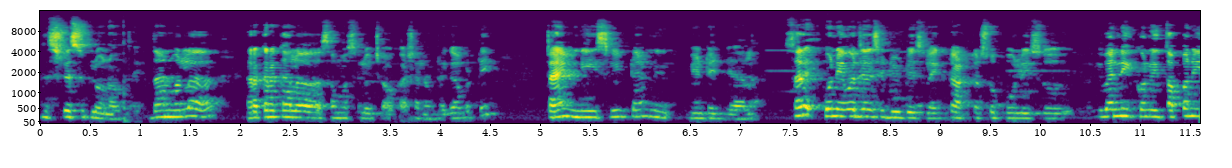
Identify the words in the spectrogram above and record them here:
స్ట్రెస్కి లోన్ అవుతాయి. దానివల్ల రకరకాల సమస్యలు వచ్చే అవకాశాలు ఉంటాయి. కాబట్టి టైం నీ స్లీప్ టైం మెయింటైన్ చేయాలి? సరే కొన్ని emergency duties like doctors police ఇవన్నీ కొన్ని తప్పని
